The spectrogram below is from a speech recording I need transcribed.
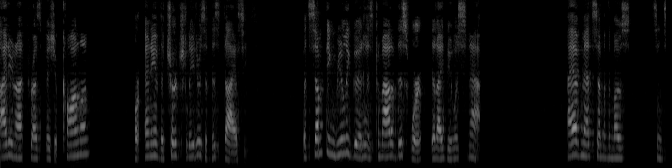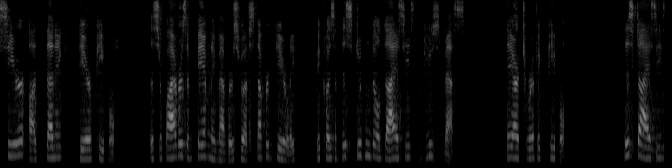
I do not trust Bishop Conlon or any of the church leaders of this diocese. But something really good has come out of this work that I do with SNAP. I have met some of the most sincere, authentic, dear people, the survivors and family members who have suffered dearly because of this Steubenville Diocese abuse mess. They are terrific people. This diocese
